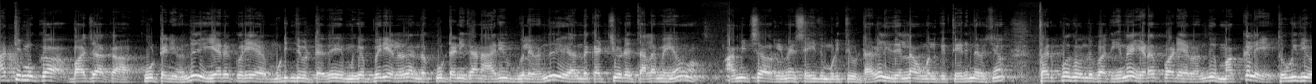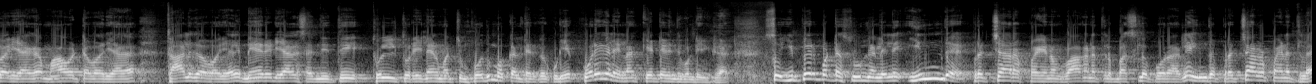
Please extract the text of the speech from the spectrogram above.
அதிமுக பாஜக கூட்டணி வந்து ஏறக்குறைய முடிந்து விட்டது மிகப்பெரிய அளவில் அந்த கூட்டணிக்கான அறிவிப்புகளை வந்து அந்த கட்சியோட தலைமையும் அமித்ஷா அவர்களுமே செய்து முடித்து விட்டார்கள். இதெல்லாம் உங்களுக்கு தெரிந்த விஷயம். தற்போது வந்து பார்த்தீங்கன்னா எடப்பாடியார் வந்து மக்களை தொகுதி வாரியாக மாவட்ட வாரியாக தாலுகா வாரியாக நேரடியாக சந்தித்து தொழில்துறையினர் மற்றும் பொதுமக்கள்கிட்ட இருக்கக்கூடிய குறைகளை எல்லாம் கேட்டறிந்து கொண்டிருக்கிறார். ஸோ இப்பேற்பட்ட சூழ்நிலையில் இந்த பிரச்சார பயணம் வாகனத்தில் பஸ்ஸில் போகிறார்களே இந்த பிரச்சார பயணத்தில்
